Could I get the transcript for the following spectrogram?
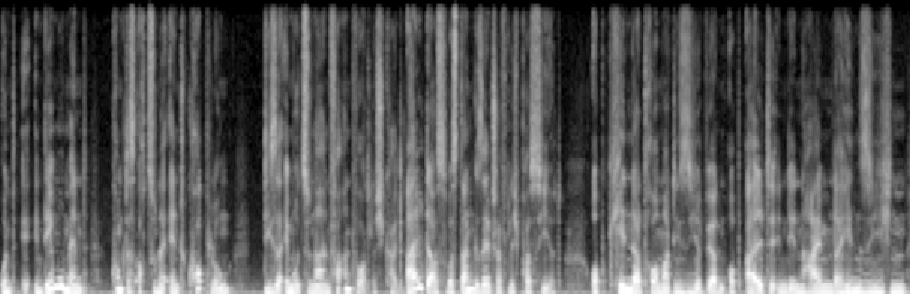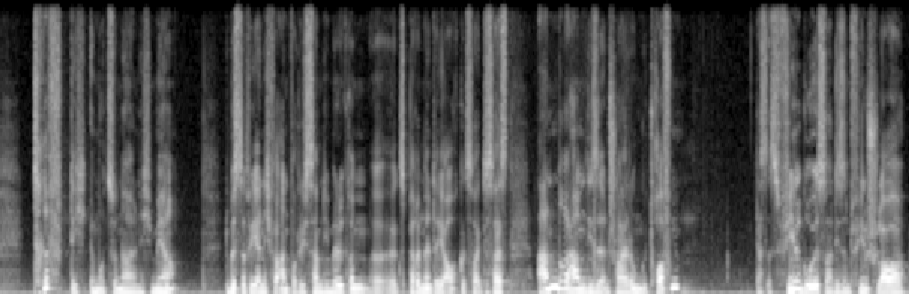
Und in dem Moment kommt das auch zu einer Entkopplung dieser emotionalen Verantwortlichkeit. All das, was dann gesellschaftlich passiert, ob Kinder traumatisiert werden, ob Alte in den Heimen dahinsiechen, trifft dich emotional nicht mehr. Du bist dafür ja nicht verantwortlich. Das haben die Milgram-Experimente ja auch gezeigt. Das heißt, andere haben diese Entscheidungen getroffen. Das ist viel größer, die sind viel schlauer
